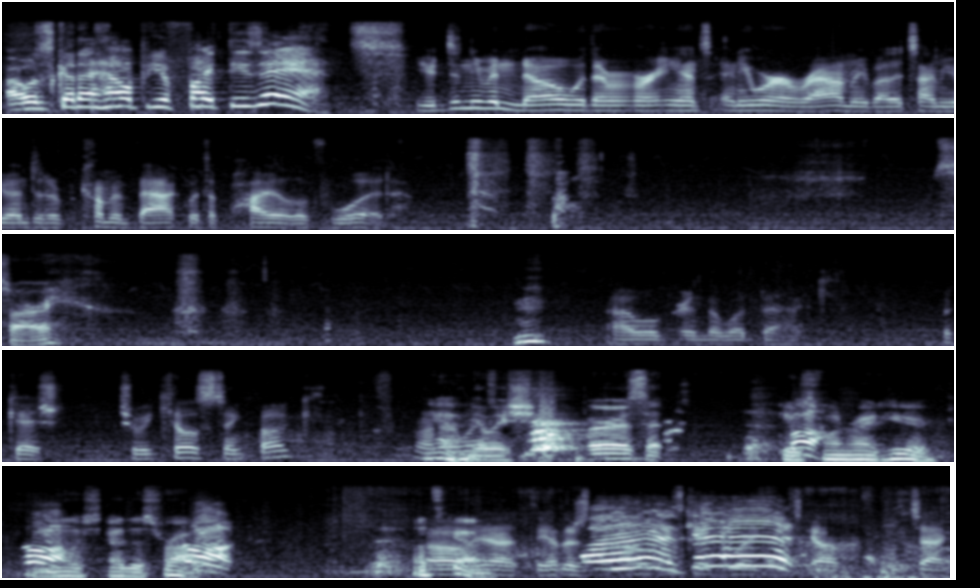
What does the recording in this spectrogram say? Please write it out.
I was gonna help you fight these ants. You didn't even know there were ants anywhere around me by the time you ended up coming back with a pile of wood. Sorry. I will bring the wood back. Okay, sh- should we kill a stink bug? Yeah. Yeah, we should. Where is it? there's Oh. one right here on Oh. the other side of this rock. Oh, Let's oh go. yeah, the others. Oh, there it is, get it! Let's go. Attack.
